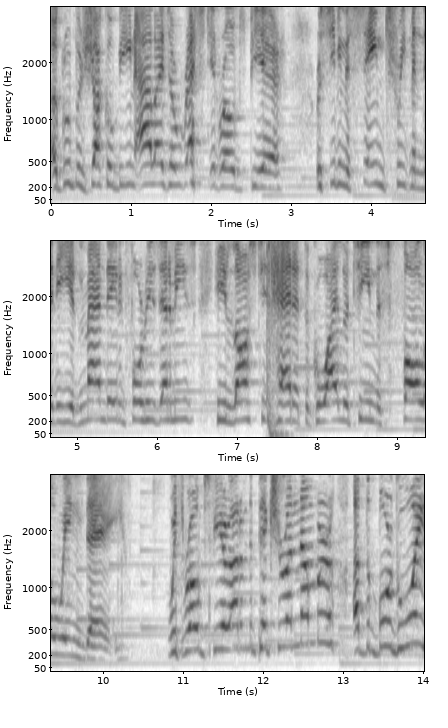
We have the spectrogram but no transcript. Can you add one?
a group of Jacobin allies arrested Robespierre. Receiving the same treatment that he had mandated for his enemies, he lost his head at the Guillotine this following day. With Robespierre out of the picture, a number of the bourgeois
